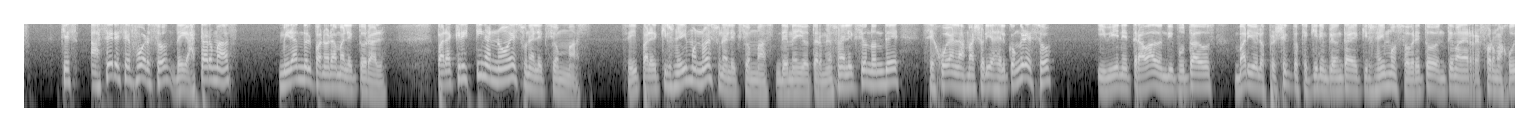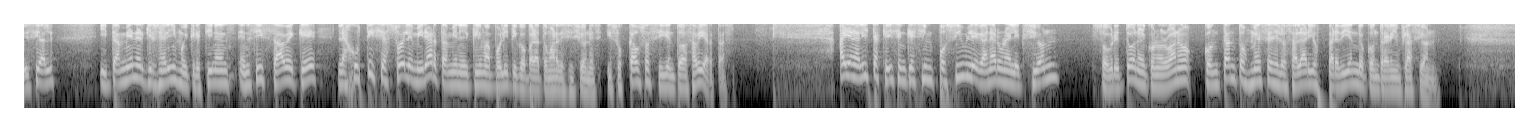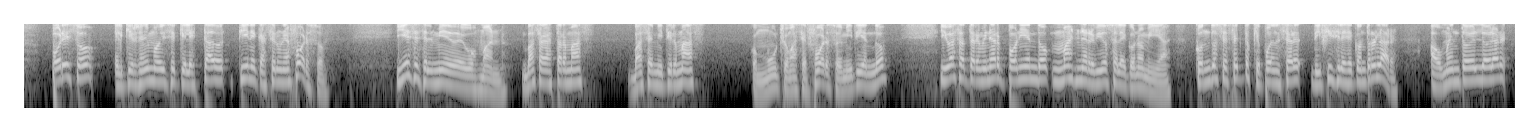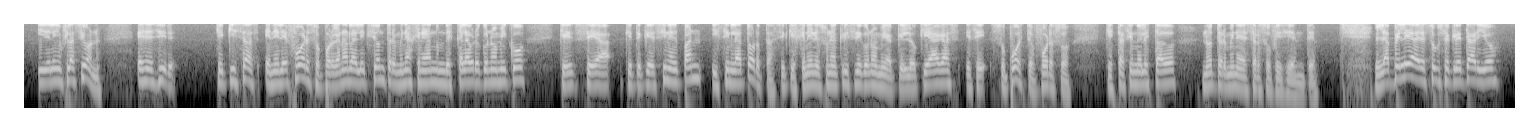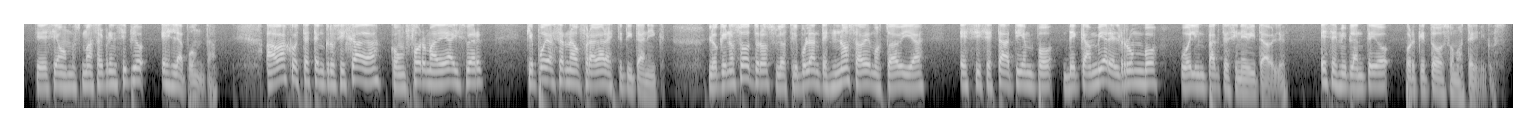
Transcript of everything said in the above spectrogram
que es hacer ese esfuerzo de gastar más mirando el panorama electoral. Para Cristina no es una elección más. Para el kirchnerismo no es una elección más de medio término. Es una elección donde se juegan las mayorías del Congreso y viene trabado en diputados varios de los proyectos que quiere implementar el kirchnerismo, sobre todo en tema de reforma judicial. Y también el kirchnerismo y Cristina en, sí sabe que la justicia suele mirar también el clima político para tomar decisiones y sus causas siguen todas abiertas. Hay analistas que dicen que es imposible ganar una elección, sobre todo en el conurbano, con tantos meses de los salarios perdiendo contra la inflación. Por eso, el kirchnerismo dice que el Estado tiene que hacer un esfuerzo. Y ese es el miedo de Guzmán. Vas a gastar más, vas a emitir más, con mucho más esfuerzo emitiendo, y vas a terminar poniendo más nerviosa la economía, con dos efectos que pueden ser difíciles de controlar, aumento del dólar y de la inflación. Es decir, que quizás en el esfuerzo por ganar la elección terminás generando un descalabro económico que sea que te quedes sin el pan y sin la torta, así que generes una crisis económica que lo que hagas, ese supuesto esfuerzo que está haciendo el Estado, no termine de ser suficiente. La pelea del subsecretario, que decíamos más al principio, es la punta. Abajo está esta encrucijada con forma de iceberg que puede hacer naufragar a este Titanic. Lo que nosotros, los tripulantes, no sabemos todavía es si se está a tiempo de cambiar el rumbo o el impacto es inevitable. Ese es mi planteo porque todos somos técnicos.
